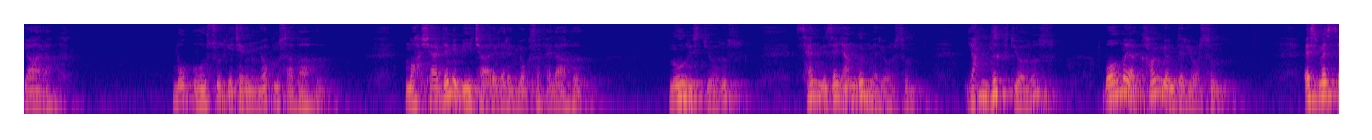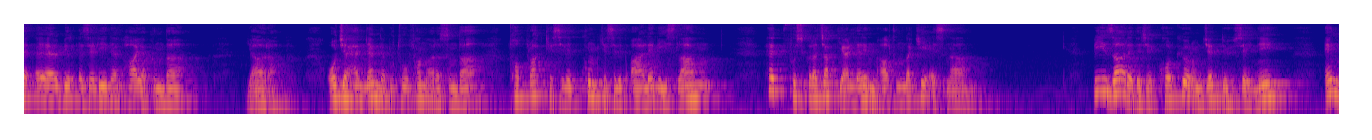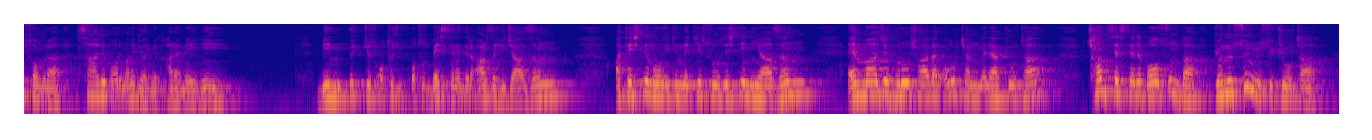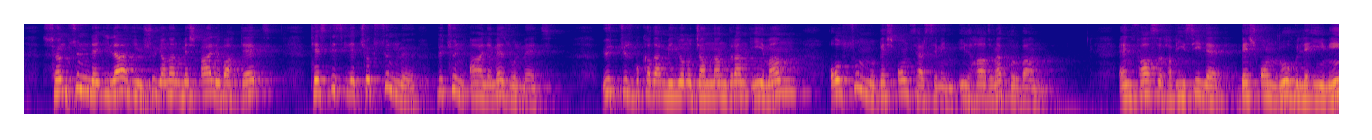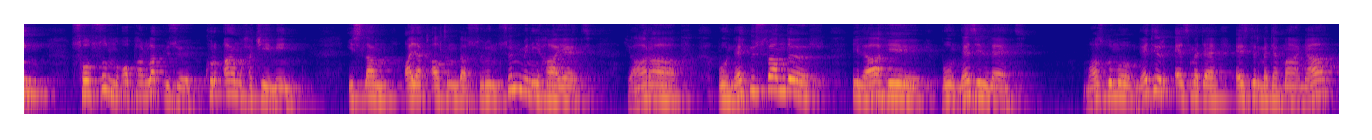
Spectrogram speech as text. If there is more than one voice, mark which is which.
Speaker 1: Ya Rab, bu uğursuz gecenin yok mu sabahı? Mahşerde mi biçarelerin yoksa felahı? Nur istiyoruz, sen bize yangın veriyorsun. Yandık diyoruz, boğmaya kan gönderiyorsun. Esmezse eğer bir ezeli nefha yakında, Ya Rab, o cehennemle bu tufan arasında toprak kesilip kum kesilip alemi İslam, hep fışkıracak yerlerin altındaki esnam. Bizar edecek korkuyorum Ceddi Hüseyin'i, en sonra Salip Ormanı görmek haremeyni. 1335 senedir arz-ı Hicaz'ın, ateşli muhitindeki suzişli niyazın, envacı huruş haber olurken melakuta, çan sesleri boğsun da gömülsün mü sükuta, sönsün de ilahi şu yanan meşali vahdet, teslis ile çöksün mü bütün aleme zulmet. 300 bu kadar milyonu canlandıran iman, olsun mu 5-10 sersemin ilhadına kurban.'' Enfası habisiyle beş on ruhu leimin, solsun mu o parlak yüzü Kur'an hakimin. İslam ayak altında sürünsün mü nihayet? Ya Rab bu ne hüsrandır. İlahi bu ne zillet. Mazlumu nedir ezmede, ezdirmede mana?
